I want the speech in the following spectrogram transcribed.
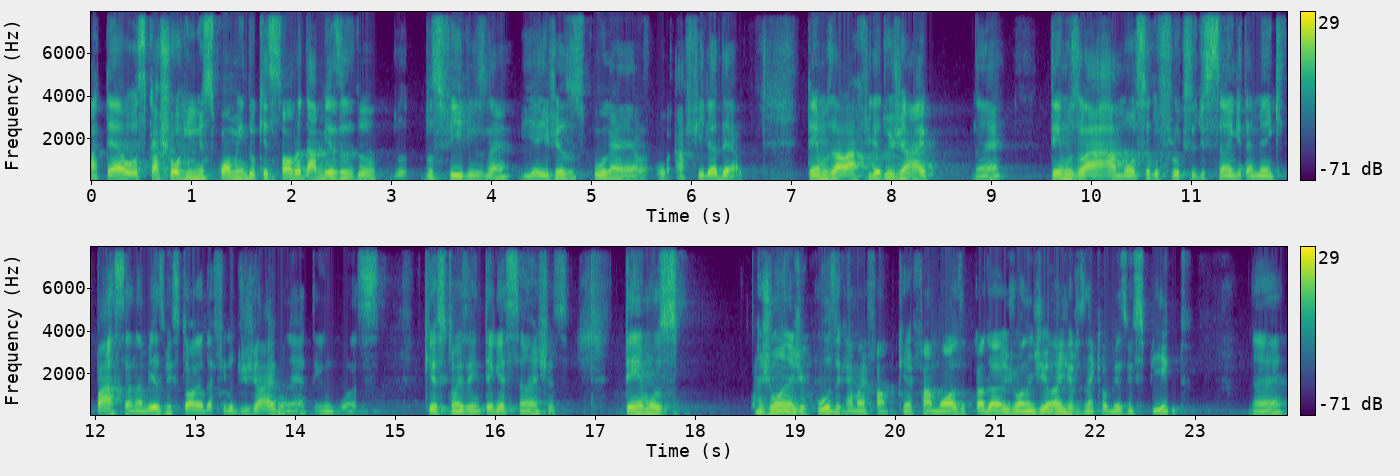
até os cachorrinhos comem do que sobra da mesa do, do, dos filhos, né? E aí Jesus cura ela, a filha dela. Temos lá a filha do Jairo, né? Temos lá a moça do fluxo de sangue também que passa na mesma história da filha do Jairo, né? Tem algumas questões interessantes. Temos Joana de Cusa, que é mais fam que é famosa por causa da Joana de Ângeles, né? Que é o mesmo espírito, né?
